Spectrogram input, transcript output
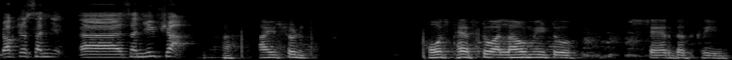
Dr. Sanjiv, uh, Sanjiv Shah. Yeah, I should, host has to allow me to share the screen.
